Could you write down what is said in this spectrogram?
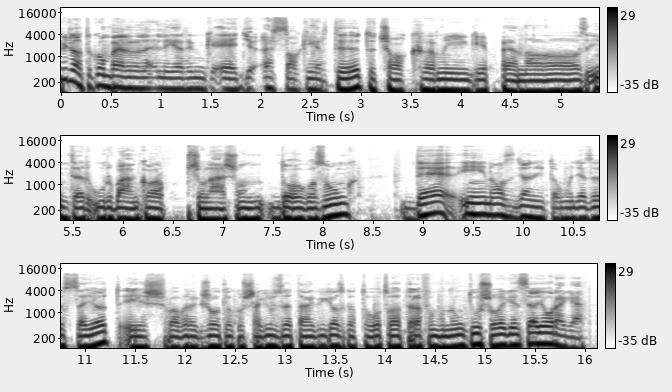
pillanatokon belül elérünk egy szakértőt, csak még éppen az interurbán kapcsoláson dolgozunk, de én azt gyanítom, hogy ez összejött, és Vavreg Zsolt lakosság üzletág igazgató ott van a telefonvonalunk túlsó végén. Szia, jó reggelt!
